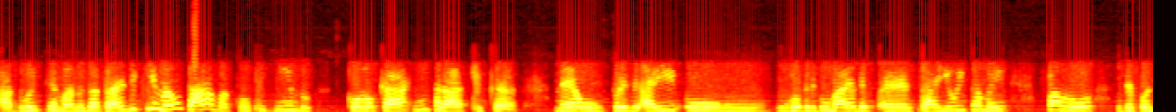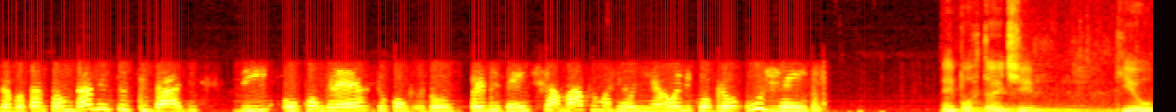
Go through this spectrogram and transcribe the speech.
há duas semanas atrás e que não estava conseguindo colocar em prática. Né, o, aí o, o Rodrigo Maia de, é, saiu e também falou depois da votação, da necessidade de o Congresso, do, do presidente chamar para uma reunião, ele cobrou urgente. É importante que o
